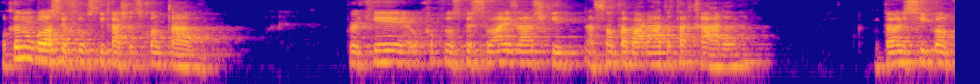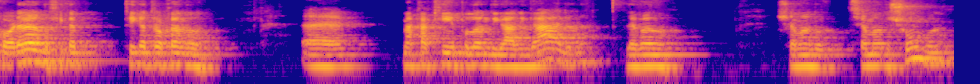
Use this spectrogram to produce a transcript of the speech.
O que eu não gosto é fluxo de caixa descontado. Porque os pessoais acham que a ação tá barata, tá cara, né? Então eles ficam ancorando, fica, fica trocando é, macaquinho pulando de galho em galho, né? Levando, chamando, chamando chumbo, né?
